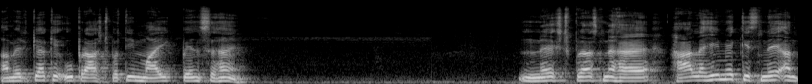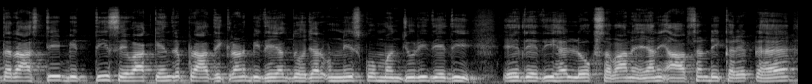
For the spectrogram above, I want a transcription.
अमेरिका के उपराष्ट्रपति माइक पेंस हैं। नेक्स्ट प्रश्न है, हाल ही में किसने अंतर्राष्ट्रीय वित्तीय सेवा केंद्र प्राधिकरण विधेयक 2019 को मंजूरी दे दी? ये दे दी है लोकसभा ने, यानी ऑप्शन डी करेक्ट है।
